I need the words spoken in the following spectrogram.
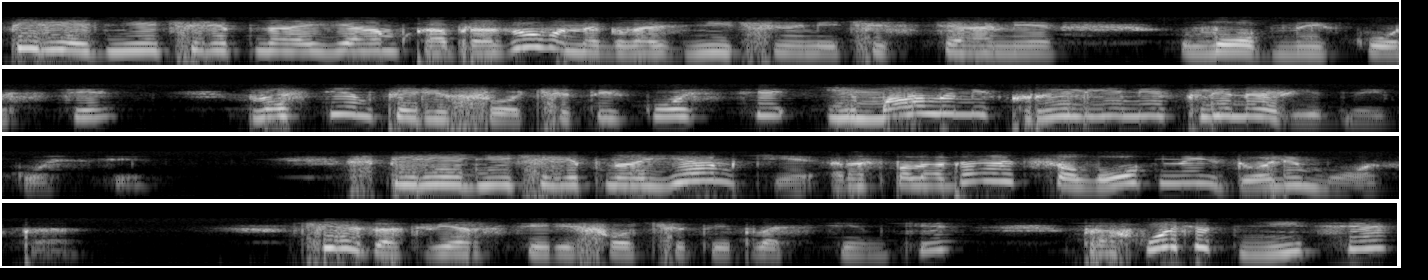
Передняя черепная ямка образована глазничными частями лобной кости, пластинкой решетчатой кости и малыми крыльями клиновидной кости. В передней черепной ямке располагаются лобные доли мозга. Через отверстие решетчатой пластинки проходят нити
